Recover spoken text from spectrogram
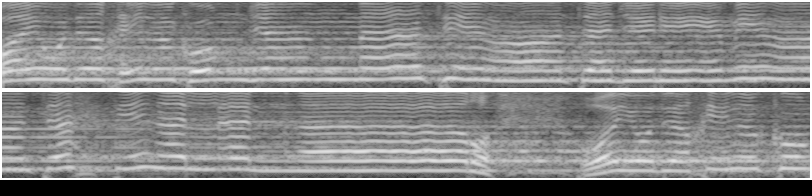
ويدخلكم جنات تجري من تحتها الأنهار. ويدخلكم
